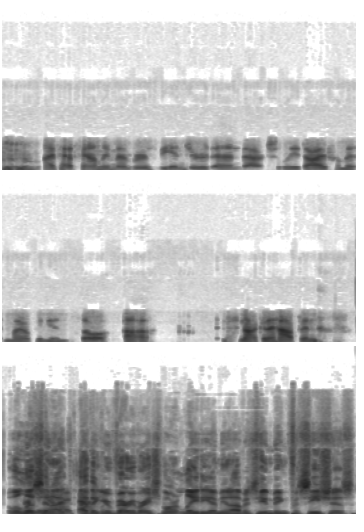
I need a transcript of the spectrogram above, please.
I've had family members be injured and actually die from it, in my opinion. So uh, it's not going to happen. Well, listen, I, I think you're a very, very smart lady. I mean, obviously, I'm being facetious.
